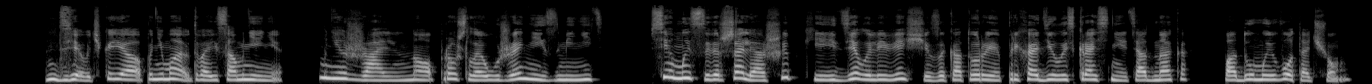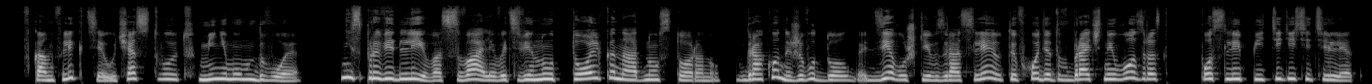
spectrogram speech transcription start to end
Девочка, я понимаю твои сомнения. Мне жаль, но прошлое уже не изменить. Все мы совершали ошибки и делали вещи, за которые приходилось краснеть, однако подумай вот о чем. В конфликте участвуют минимум двое. Несправедливо сваливать вину только на одну сторону. Драконы живут долго, девушки взрослеют и входят в брачный возраст после 50 лет.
